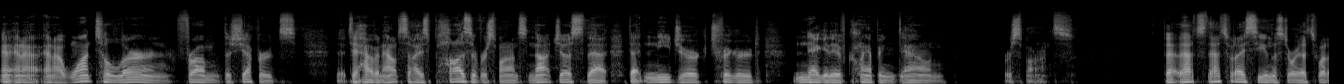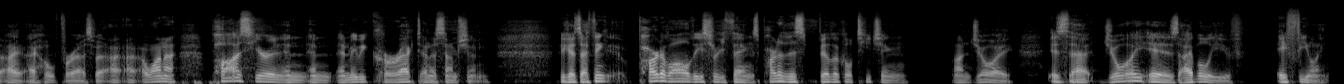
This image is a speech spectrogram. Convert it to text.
And, and, I, and I want to learn from the shepherds to have an outsized positive response, not just that, that knee jerk, triggered, negative, clamping down response. That, that's, that's what I see in the story. That's what I, I hope for us. But I, I want to pause here and, and, and maybe correct an assumption. Because I think part of all of these three things, part of this biblical teaching on joy, is that joy is, I believe, a feeling.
